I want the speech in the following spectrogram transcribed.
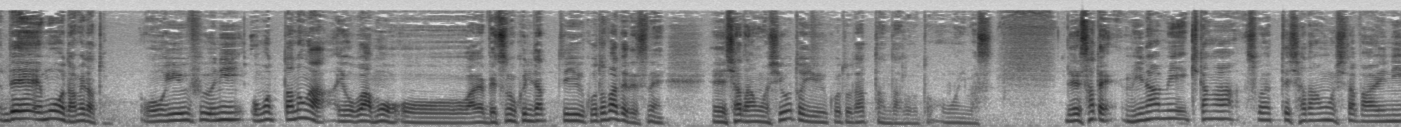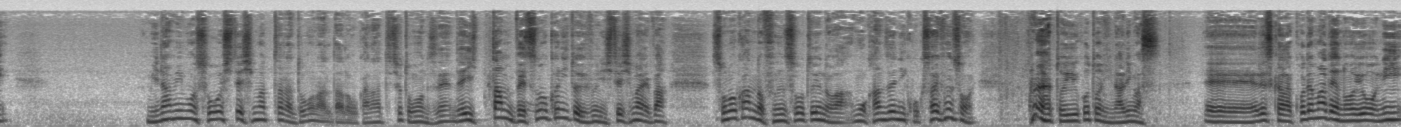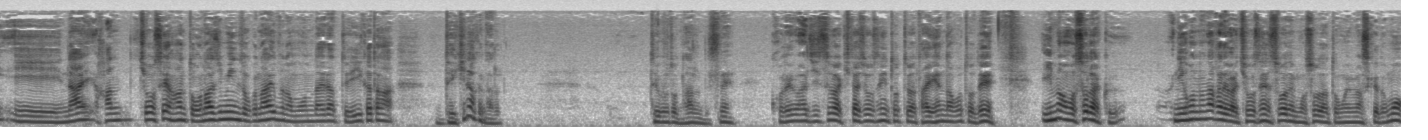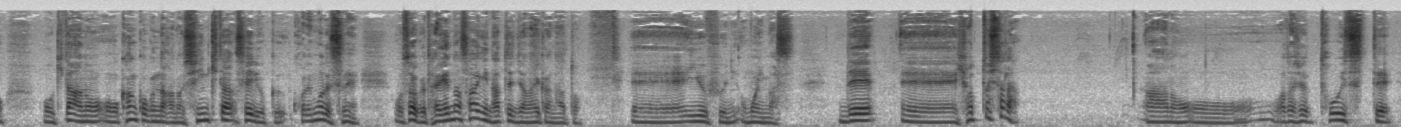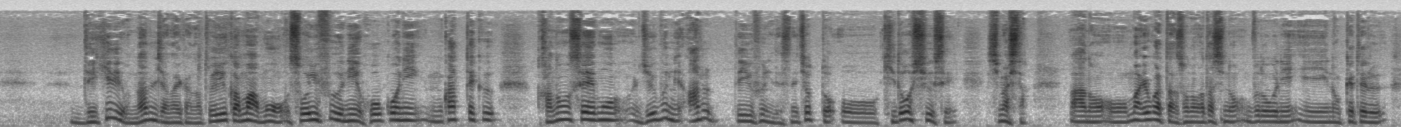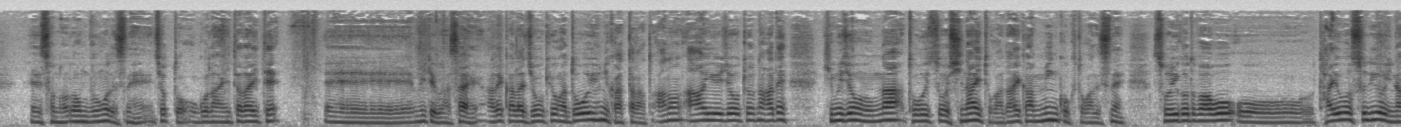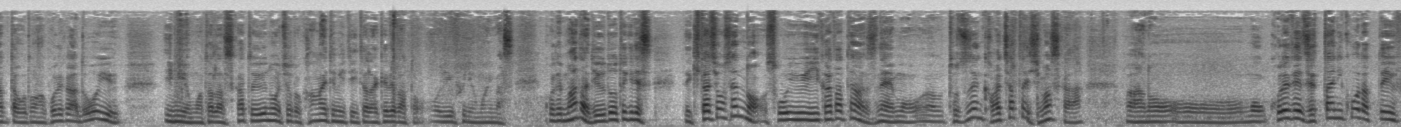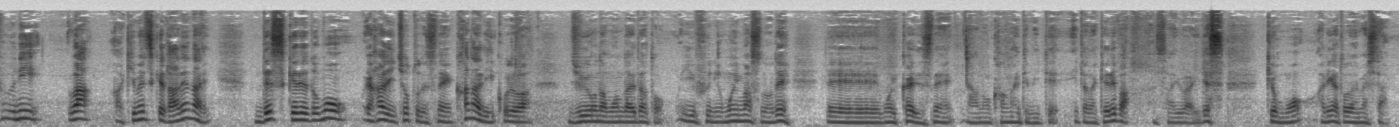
でもうダメだというふうに思ったのが要はもうあれは別の国だっていう言葉でですね、え、遮断をしようということだったんだろうと思います。でさて南北がそうやって遮断をした場合に南もそうしてしまったらどうなんだろうかなってちょっと思うんですね。で一旦別の国というふうにしてしまえばその間の紛争というのはもう完全に国際紛争 ということになります。えー、ですからこれまでのように内朝鮮半島同じ民族内部の問題だという言い方ができなくなるということになるんですね。これは実は北朝鮮にとっては大変なことで今おそらく日本の中では朝鮮総連もそうだと思いますけども北あの韓国の中の新北勢力これもですねおそらく大変な騒ぎになってるんじゃないかなと、えー、いうふうに思います。で、えー、ひょっとしたらあの私は統一ってできるようになるんじゃないかなというかまあもうそういうふうに方向に向かっていく可能性も十分にあるっていうふうにですねちょっと軌道修正しました。あのまあ、よかったらその私のブログに載っけてるその論文をですねちょっとご覧いただいて、えー、見てくださいあれから状況がどういうふうに変わったかとあのああいう状況の中で金正恩が統一をしないとか大韓民国とかですねそういう言葉を対応するようになったことがこれからどういう意味をもたらすかというのをちょっと考えてみていただければというふうに思います。これまだ流動的です。で北朝鮮のそういう言い方っていうのはですねもう突然変わっちゃったりしますからあのもうこれで絶対にこうだというふうには決めつけられないですけれどもやはりちょっとですねかなりこれは重要な問題だというふうに思いますので、えー、もう一回ですねあの考えてみていただければ幸いです。今日もありがとうございました。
